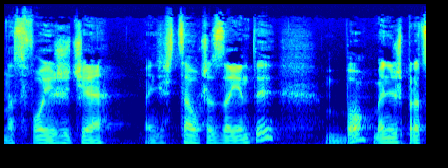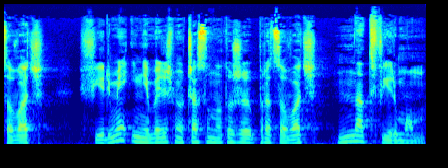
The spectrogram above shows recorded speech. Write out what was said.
na swoje życie, będziesz cały czas zajęty, bo będziesz pracować w firmie i nie będziesz miał czasu na to, żeby pracować nad firmą.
